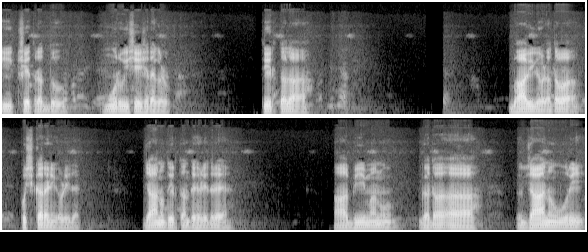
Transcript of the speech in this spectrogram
ಈ ಕ್ಷೇತ್ರದ್ದು ಮೂರು ವಿಶೇಷತೆಗಳು. ತೀರ್ಥದ ಬಾವಿಗಳು ಅಥವಾ ಪುಷ್ಕರಣಿಗಳಿದೆ. ಜಾನುತೀರ್ಥ ಅಂತ ಹೇಳಿದರೆ ಆ ಭೀಮನು ಗದಾ ಜಾನು ಊರಿ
